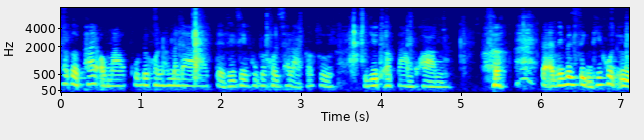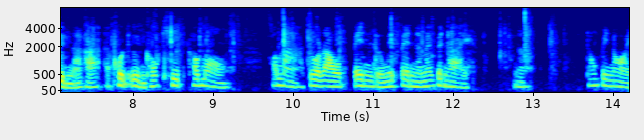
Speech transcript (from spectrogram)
ถ้าเกิดไพ่ออกมาคุณเป็นคนธรรมดา แต่จริงๆคุณเป็นคนฉลาดก็คือ ยึดเอาตามความ แต่อันนี้เป็นสิ่งที่คนอื่นนะคะ คนอื่นเขาคิดเขามองเข้ามา ตัวเราเป็นหรือไม่เป็นนะไม่เป็นไรนะต้องไปหน่อย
